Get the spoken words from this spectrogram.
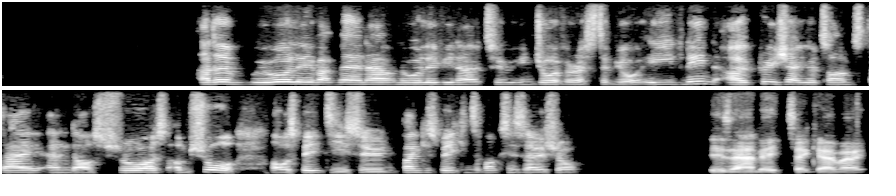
Adam, we will leave it there now, and we'll leave you now to enjoy the rest of your evening. I appreciate your time today, and I'll sure I'm sure I will speak to you soon. Thank you for speaking to Boxing Social. Cheers, Andy. Take care, mate.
